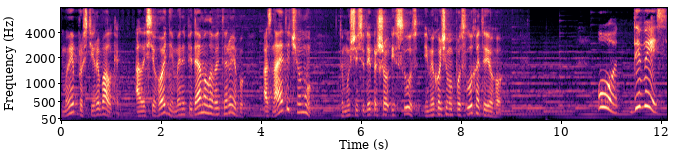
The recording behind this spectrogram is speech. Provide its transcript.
Ми прості рибалки. Але сьогодні ми не підемо ловити рибу. А знаєте чому? Тому що сюди прийшов Ісус, і ми хочемо послухати Його. О, дивись,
